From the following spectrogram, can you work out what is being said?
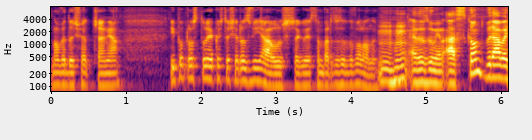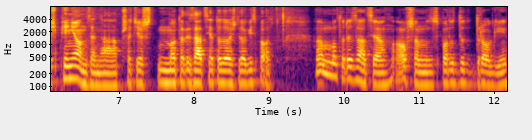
nowe doświadczenia i po prostu jakoś to się rozwijało, z czego jestem bardzo zadowolony. Mhm, rozumiem. A skąd brałeś pieniądze na przecież motoryzacja to dość drogi sport? No, motoryzacja, owszem, sport drogi.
